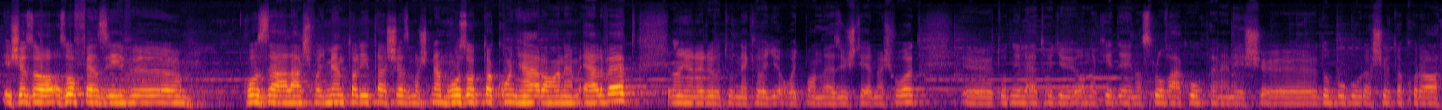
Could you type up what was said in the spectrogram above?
és ez az offenzív hozzáállás vagy mentalitás ez most nem hozott a konyhára, hanem elvett. Nagyon örültünk neki, hogy, hogy Panna ezüstérmes volt. Tudni lehet, hogy annak idején a szlovák Openen és dobogóra, sőt akkor a,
